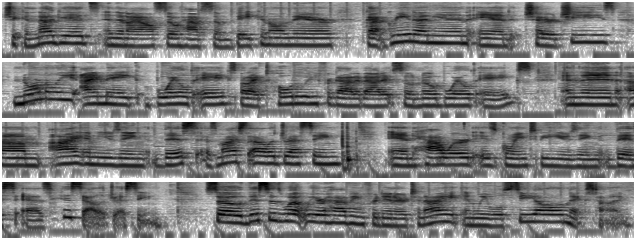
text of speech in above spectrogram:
chicken nuggets, and then I also have some bacon on there. Got green onion and cheddar cheese. Normally I make boiled eggs, but I totally forgot about it, so no boiled eggs. And then um, I am using this as my salad dressing, and Howard is going to be using this as his salad dressing. So this is what we are having for dinner tonight, and we will see y'all next time.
